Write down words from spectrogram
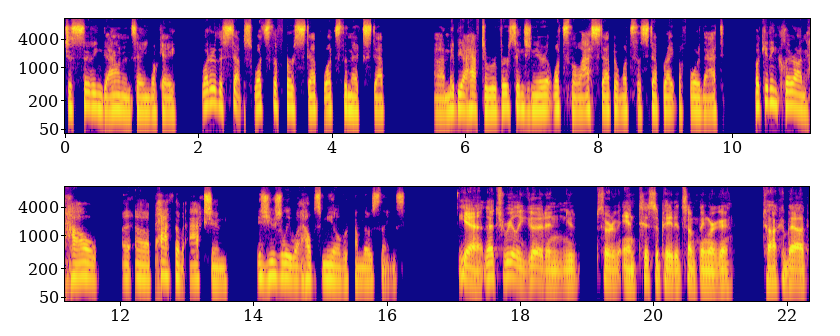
just sitting down and saying, okay, what are the steps? What's the first step? What's the next step? Uh, maybe I have to reverse engineer it. What's the last step and what's the step right before that? But getting clear on how a, a path of action is usually what helps me overcome those things. Yeah, that's really good. And you sort of anticipated something we're going to talk about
